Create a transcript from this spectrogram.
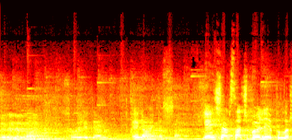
Söyledin mi anne? Söyledim. El aynası. Gençler saç böyle yapılır.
